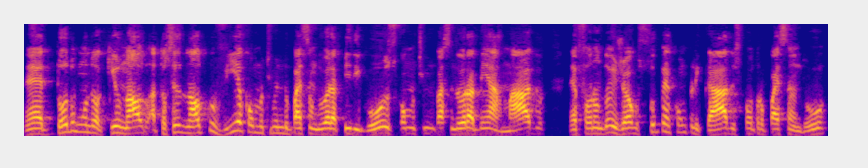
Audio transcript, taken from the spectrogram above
Né? Todo mundo aqui, o a torcida do Náutico via como o time do Paysandu era perigoso, como o time do Paysandu era bem armado. Né? Foram dois jogos super complicados contra o Paysandu.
